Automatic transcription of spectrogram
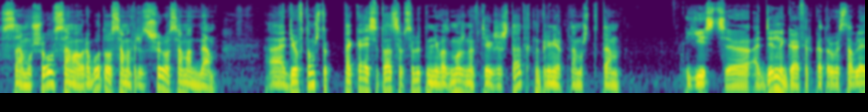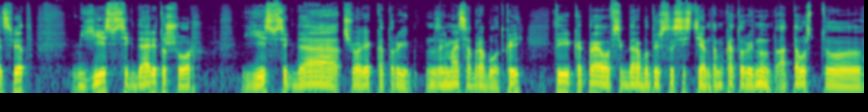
Сам ушел, сам обработал, сам отретушировал, сам отдам. А дело в том, что такая ситуация абсолютно невозможна в тех же Штатах, например, потому что там есть э, отдельный гафер, который выставляет свет, есть всегда ретушер, есть всегда человек, который занимается обработкой. Ты, как правило, всегда работаешь с ассистентом, который, ну, от того, что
